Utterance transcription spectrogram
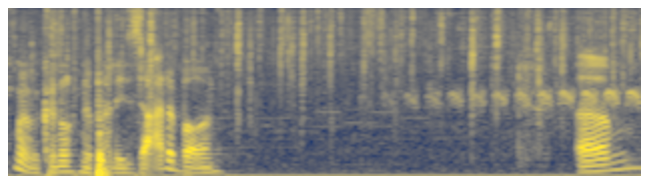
guck mal, wir können auch eine Palisade bauen. Ähm.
